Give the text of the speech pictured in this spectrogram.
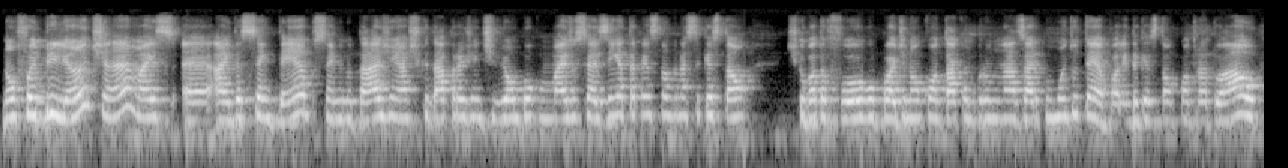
não foi brilhante, né? Mas é, ainda sem tempo, sem minutagem, acho que dá para a gente ver um pouco mais o Cezinha, até pensando nessa questão Acho que o Botafogo pode não contar com o Bruno Nazário por muito tempo. Além da questão contratual,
